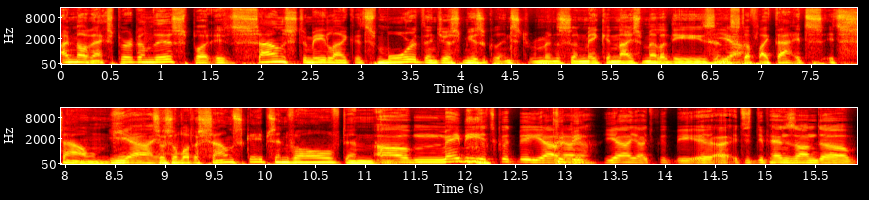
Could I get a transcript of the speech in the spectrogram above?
I'm not an expert on this, but it sounds to me like it's more than just musical instruments and making nice melodies and yeah. stuff like that. It's it's sound. Yeah. So there's a lot of soundscapes involved, and um, maybe it could be. Yeah, could yeah, be. yeah, yeah. It could be. Uh, it depends on the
